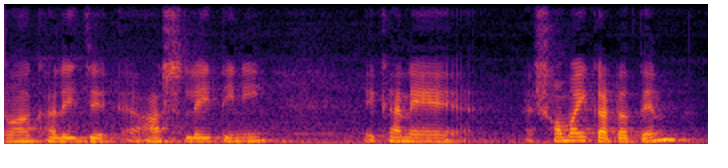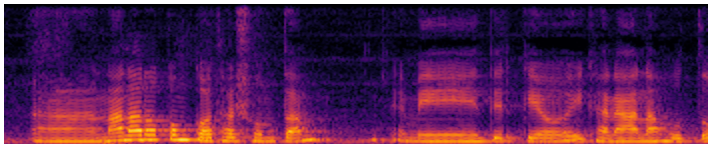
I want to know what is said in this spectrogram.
নোয়াখালী যে, আসলেই তিনি এখানে সময় কাটাতেন। নানা রকম কথা শুনতাম। মেয়েদেরকেও এখানে আনা হতো।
